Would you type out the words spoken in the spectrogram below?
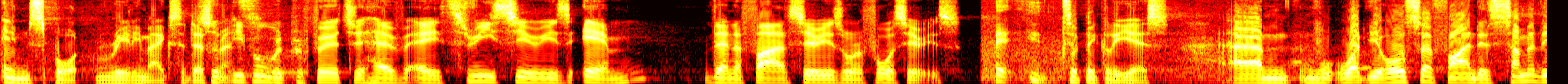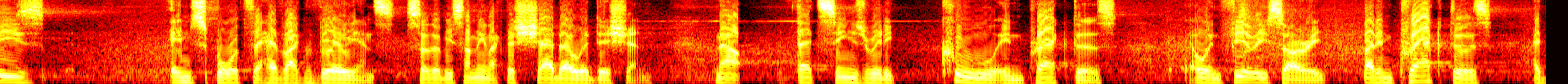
M Sport really makes a difference. So people would prefer to have a 3 Series M than a 5 Series or a 4 Series. I- Typically, yes. Um, w- what you also find is some of these M Sports they have like variants. So there'll be something like the Shadow Edition. Now that seems really cool in practice, or in theory, sorry, but in practice it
